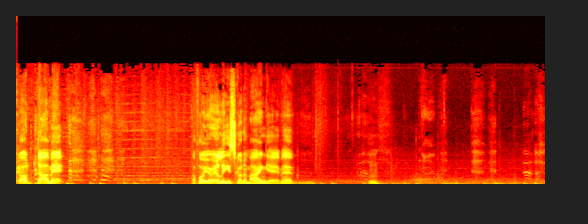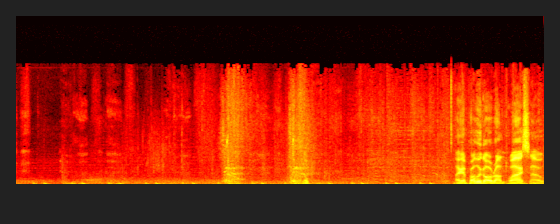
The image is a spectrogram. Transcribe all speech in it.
God damn it. I thought you were at least going to mind game it. Hmm. Nope. I could probably go around twice now.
